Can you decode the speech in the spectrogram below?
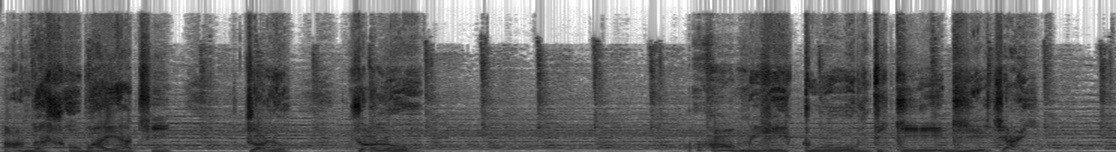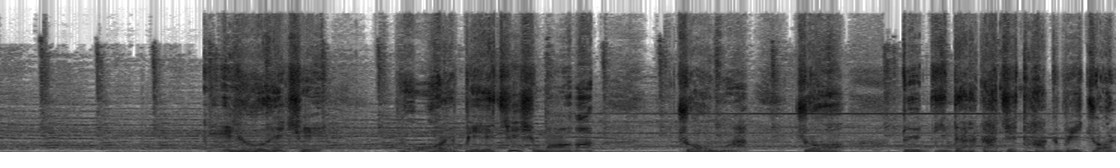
আমরা সবাই আছি। চলো চলো। আমি একটু ওর দিকে এগিয়ে যাই। কি হয়েছে? ভয় পেয়েছিস মা? চ মা, চ, তুই দিদার কাছে থাকবি, চল।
